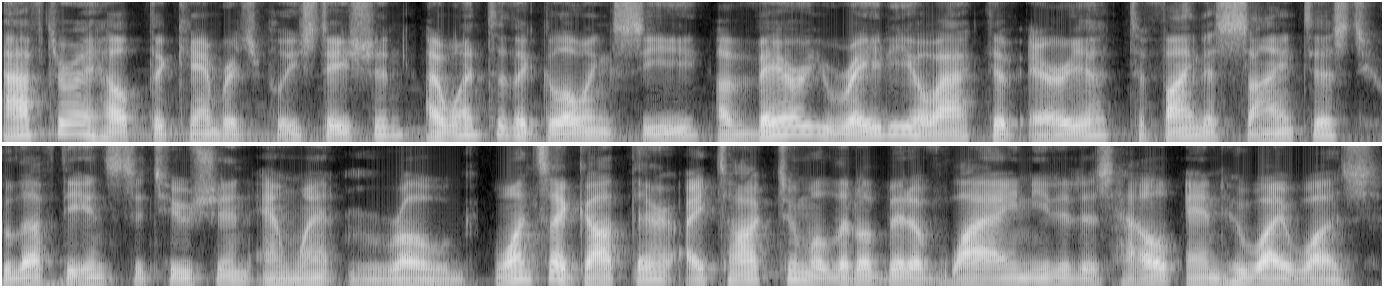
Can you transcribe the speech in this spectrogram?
After I helped the Cambridge police station, I went to the Glowing Sea, a very radioactive area, to find a scientist who left the institution and went rogue. Once I got there, I talked to him a little bit of why I needed his help and who I was.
